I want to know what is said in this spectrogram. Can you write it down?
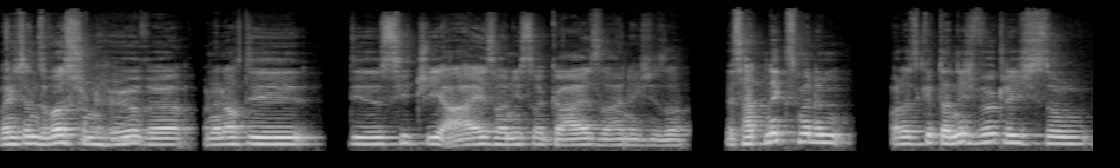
Wenn ich dann sowas schon mhm. höre und dann auch die, die CGI soll nicht so geil sein, ich so, es hat nichts mit dem, oder es gibt da nicht wirklich so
